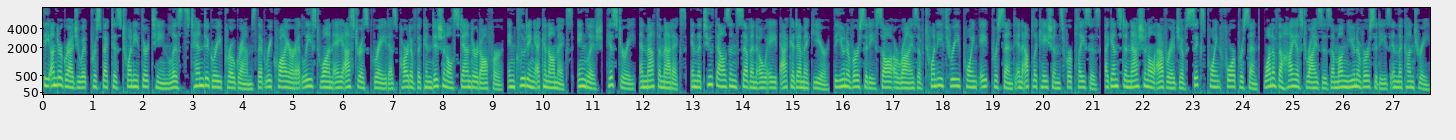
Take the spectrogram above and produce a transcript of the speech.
The Undergraduate Prospectus 2013 lists 10 degree programs that require at least one A** grade as part of the conditional standard offer, including economics, English, history, and mathematics. In the 2007-08 academic year, the university saw a rise of 23.8% in applications for places, against a national average of 6.4%, one of the highest rises among universities in the country.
